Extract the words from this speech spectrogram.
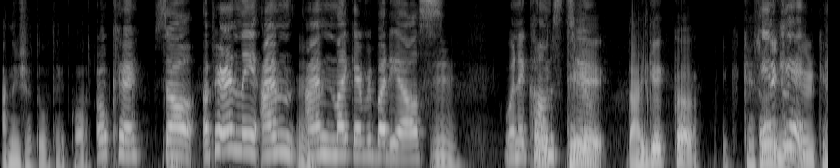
않으셔도 될 것 같아요. Okay, so apparently I'm I'm like everybody else 음. When it 어, comes to. 되게 날개가 이렇게 개성 이렇게. 있는데 이렇게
